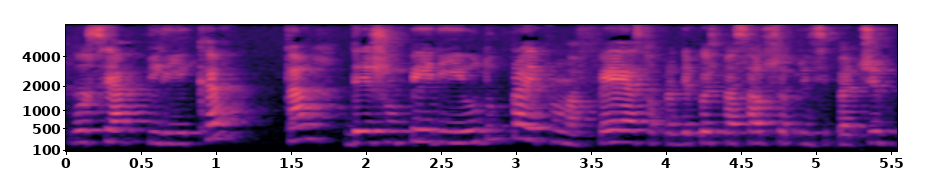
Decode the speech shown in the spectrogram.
você aplica, tá? Deixa um período para ir para uma festa, para depois passar o seu princípio ativo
